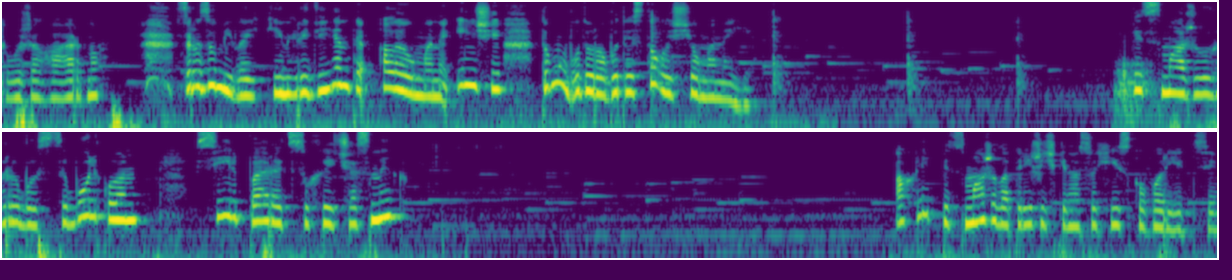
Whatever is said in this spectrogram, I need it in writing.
дуже гарно. Зрозуміла, які інгредієнти, але у мене інші, тому буду робити з того, що в мене є. Підсмажую гриби з цибулькою, сіль, перець, сухий часник. А хліб підсмажила трішечки на сухій сковорідці.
